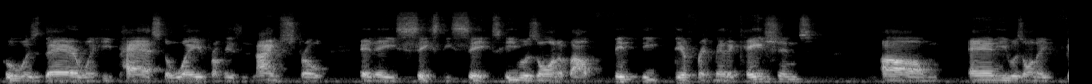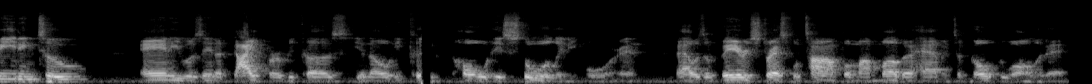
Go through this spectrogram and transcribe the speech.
who was there when he passed away from his ninth stroke at age 66. He was on about 50 different medications, um, and he was on a feeding tube, and he was in a diaper because you know he couldn't hold his stool anymore, and that was a very stressful time for my mother having to go through all of that.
